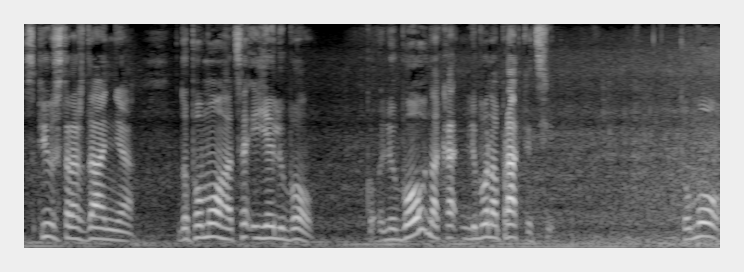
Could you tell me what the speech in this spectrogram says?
співстраждання, допомога це і є любов. Любов на, любов на практиці. Тому,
